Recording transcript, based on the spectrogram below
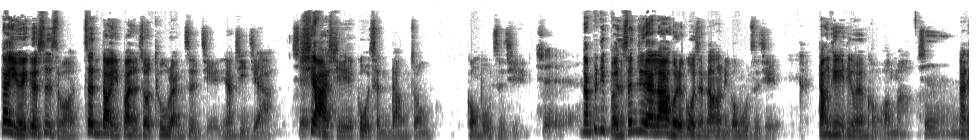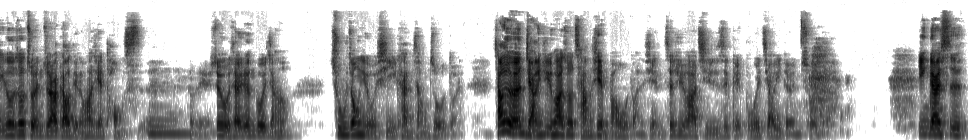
但有一个是什么？震到一半的时候突然自解，你像技嘉，下跌过程当中公布自解，是。那不你本身就在拉回的过程当中，你公布自解，当天一定会很恐慌嘛？是。那你如果说昨天追到高点的话，现在痛死，嗯，对不对？所以我才跟各位讲。粗中有戏，看长做短。常有人讲一句话说：“长线保护短线。”这句话其实是给不会交易的人说的，应该是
